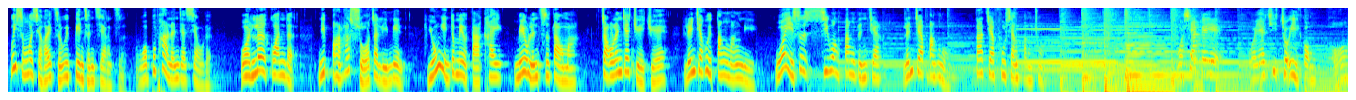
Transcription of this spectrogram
为什么小孩子会变成这样子。我不怕人家笑的，我很乐观的。你把它锁在里面，永远都没有打开，没有人知道吗？找人家解决，人家会帮忙你。我也是希望帮人家，人家帮我，大家互相帮助。我下个月我要去做义工哦，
